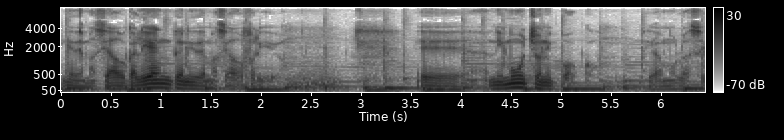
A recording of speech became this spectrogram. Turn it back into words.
ni demasiado caliente ni demasiado frío, eh, ni mucho ni poco, digámoslo así.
